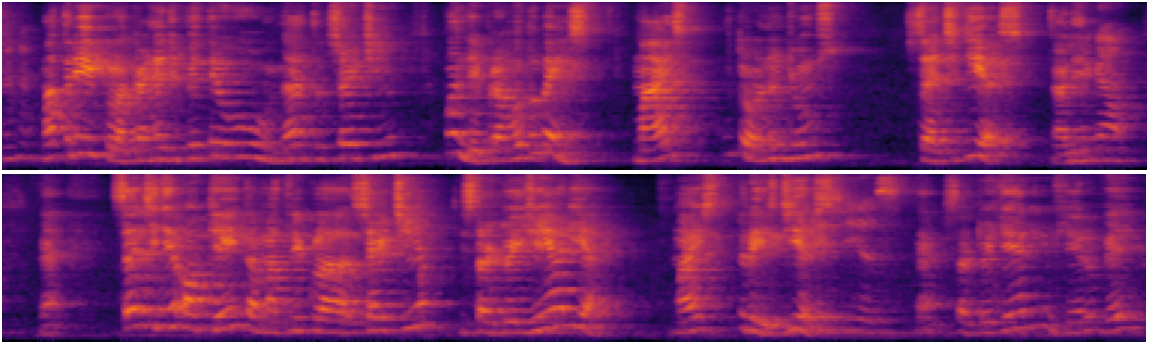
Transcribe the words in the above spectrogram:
uhum. matrícula, carne de PTU, né? Tudo certinho. Mandei para Rodobens. Mas em torno de uns sete dias ali. Legal. Né? Sete dias, ok, tá matrícula certinha, startou engenharia. Mais três dias. Três dias. Né? Startou engenharia, o engenheiro veio,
